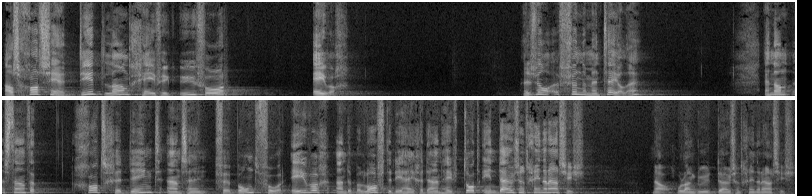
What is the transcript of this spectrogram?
Als God zegt, dit land geef ik u voor eeuwig. Dat is wel fundamenteel, hè? En dan staat er God gedenkt aan zijn verbond voor eeuwig, aan de belofte die hij gedaan heeft tot in duizend generaties. Nou, hoe lang duurt duizend generaties?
